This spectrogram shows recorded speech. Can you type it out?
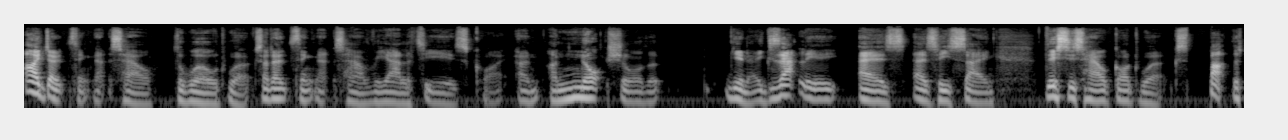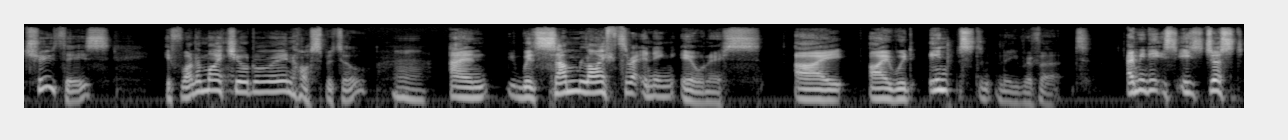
I don't think that's how the world works. I don't think that's how reality is. Quite, and I'm not sure that, you know, exactly as as he's saying, this is how God works. But the truth is, if one of my children were in hospital. Mm and with some life-threatening illness, I I would instantly revert. I mean, it's it's just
